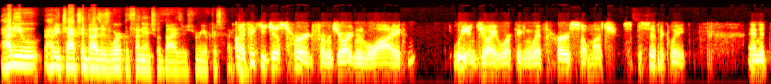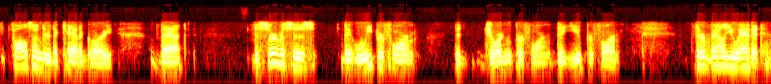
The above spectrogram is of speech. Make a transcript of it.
How do you how do tax advisors work with financial advisors from your perspective? I think you just heard from Jordann why we enjoy working with her so much specifically. And it falls under the category that the services that we perform, that Jordann performed, that you perform, they're value added.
